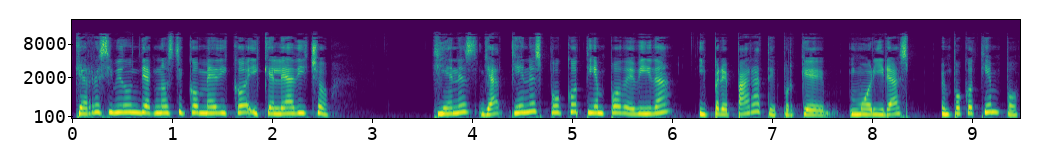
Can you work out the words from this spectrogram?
que ha recibido un diagnóstico médico y que le ha dicho, tienes, ya tienes poco tiempo de vida y prepárate porque morirás en poco tiempo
